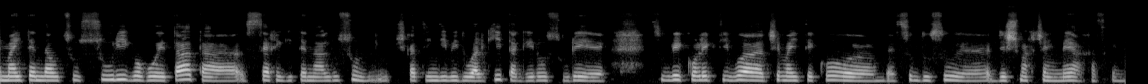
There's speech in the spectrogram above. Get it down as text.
emaiten dautzu zuri gogoeta eta zer egiten alduzun, piskat individualki eta gero zure, zure kolektiboa txemaiteko uh, zuk duzu uh, desmartxain behar jazken.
